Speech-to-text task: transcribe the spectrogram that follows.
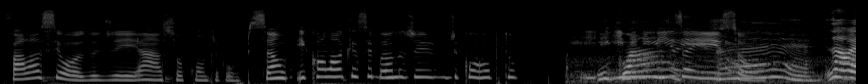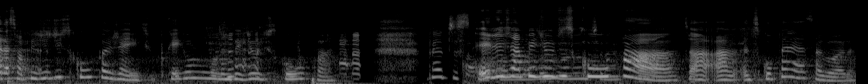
falacioso de ah, sou contra a corrupção e coloca esse bando de, de corrupto e, e, minimiza isso. É. Não, era só pedir desculpa, gente. Por que, que o Lula não pediu desculpa? Pede desculpa. Ele já pediu desculpa. Tá, a, a, desculpa é essa agora.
